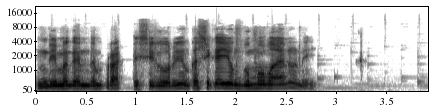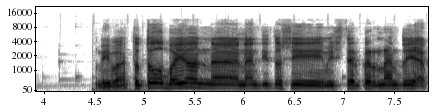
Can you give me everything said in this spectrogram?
Hindi magandang practice siguro yun. Kasi kayong gumawa nun eh. Di ba? Totoo ba yun na nandito si Mr. Fernando Yap?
